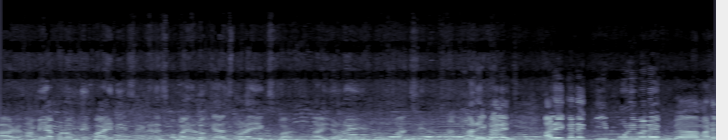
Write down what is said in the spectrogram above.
আর আমি এখনও অবধি পাইনি সেখানে সবাই হলো ক্যাচ ধরা এক্সপার্ট তাই জন্যই পাচ্ছি না। আর এখানে আর এখানে কি পরিমাণে মানে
